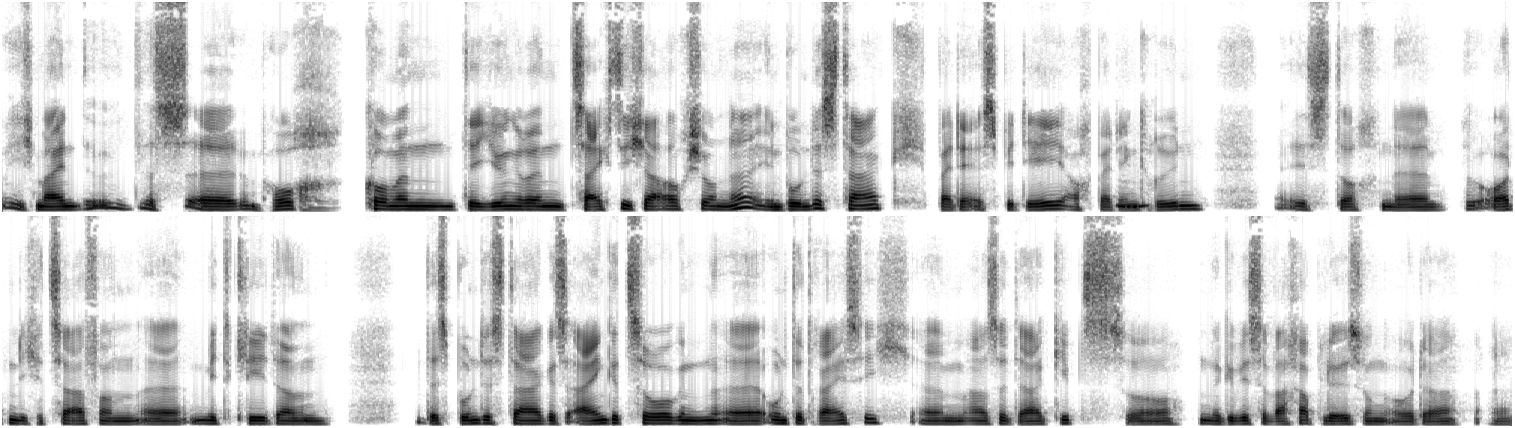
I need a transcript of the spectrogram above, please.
ich meine, das äh, Hochkommen der Jüngeren zeigt sich ja auch schon ne? im Bundestag, bei der SPD, auch bei den mhm. Grünen ist doch eine ordentliche Zahl von äh, Mitgliedern des Bundestages eingezogen äh, unter 30. Ähm, also da gibt es so eine gewisse Wachablösung oder äh,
